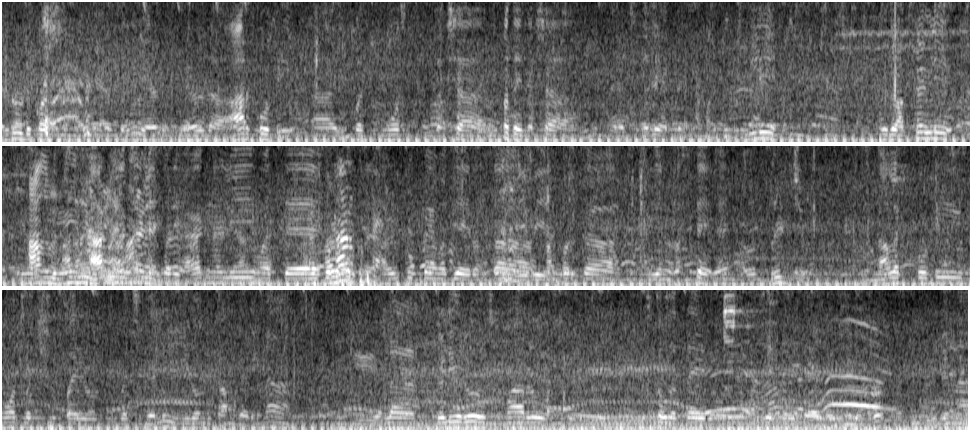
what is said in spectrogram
ಎರಡೂ ಡಿಪಾರ್ಟ್ಮೆಂಟ್ ಸೇರಿ ಎರಡು ಎರಡು ಆರು ಕೋಟಿ ಇಪ್ಪತ್ತ್ಮೂರು ಲಕ್ಷ, ಇಪ್ಪತ್ತೈದು ಲಕ್ಷ ವೆಚ್ಚದಲ್ಲಿ ಕೆಲಸ ಮಾಡ್ತೀವಿ ಇಲ್ಲಿ ಇದು ಅಕ್ಕಳ್ಳಿ ಸಾರಿ ಆಗನಹಳ್ಳಿ ಮತ್ತು ಅಳ್ಕುಪ್ಪೆ ಮಧ್ಯೆ ಇರುವಂಥ ಸಂಪರ್ಕ ಏನು ರಸ್ತೆ ಇದೆ ಅದೊಂದು ಬ್ರಿಡ್ಜ್ ನಾಲ್ಕು ಕೋಟಿ ಮೂವತ್ತು ಲಕ್ಷ ರೂಪಾಯಿ ವೆಚ್ಚದಲ್ಲಿ ಇದೊಂದು ಕಾಮಗಾರಿನ ಎಲ್ಲ ಸ್ಥಳೀಯರು ಸುಮಾರು ಹೋಗುತ್ತೆ ಇದು ಸಮಸ್ಯೆ ಇದೆ ಅಂತ ಹೇಳಿ ಹೇಳಿದ್ರು ಇದನ್ನು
